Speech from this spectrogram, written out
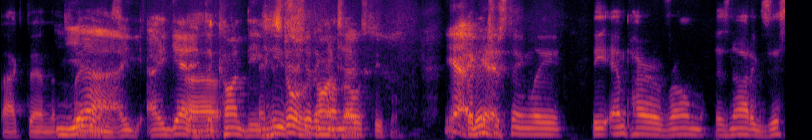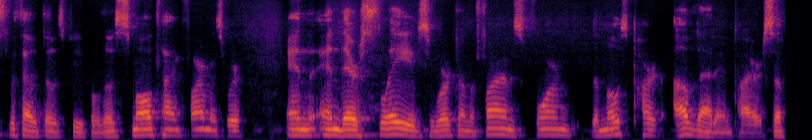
back then. The yeah. I, I get it. Uh, The con the and he's historical shitting context. on those people. Yeah, I but get it. interestingly, the Empire of Rome does not exist without those people. Those small time farmers were, and and their slaves worked on the farms formed the most part of that empire. So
